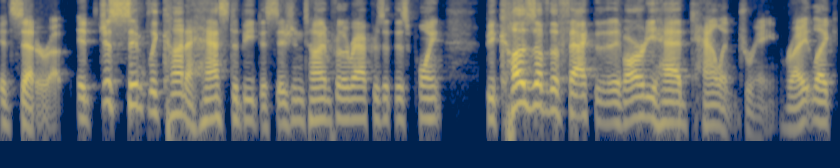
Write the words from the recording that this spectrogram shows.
etc. It just simply kind of has to be decision time for the Raptors at this point because of the fact that they've already had talent drain, right? Like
